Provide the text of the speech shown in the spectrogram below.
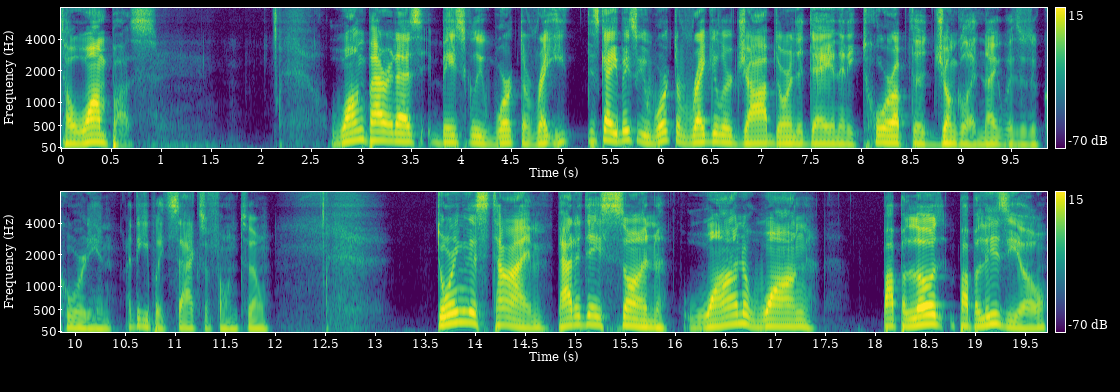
tawampas. Wong Paredes basically worked a re- he, this guy he basically worked a regular job during the day and then he tore up the jungle at night with his accordion. I think he played saxophone too. During this time, Paredes' son Juan Wong Popolizio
